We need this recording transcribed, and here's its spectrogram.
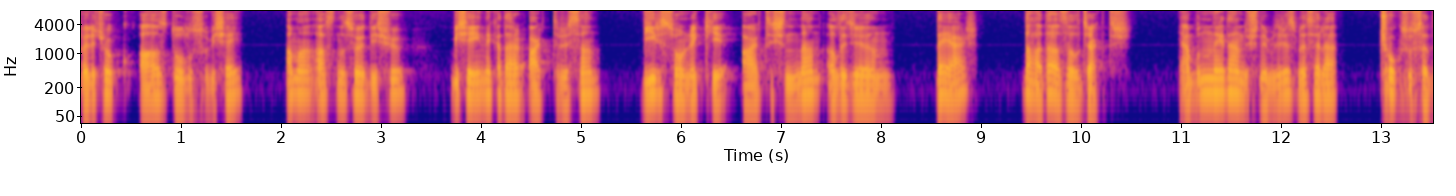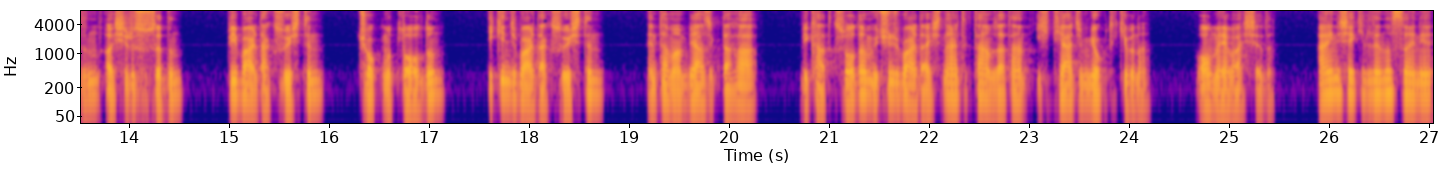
Böyle çok ağız dolusu bir şey ama aslında söylediği şu bir şeyi ne kadar arttırırsan bir sonraki artışından alacağın değer daha da azalacaktır. Yani bunu neyden düşünebiliriz? Mesela çok susadın, aşırı susadın, bir bardak su içtin, çok mutlu oldun. İkinci bardak su içtin, yani tamam birazcık daha bir katkısı oldu ama üçüncü bardağı içtin artık tamam zaten ihtiyacım yoktu ki buna olmaya başladı. Aynı şekilde nasıl hani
